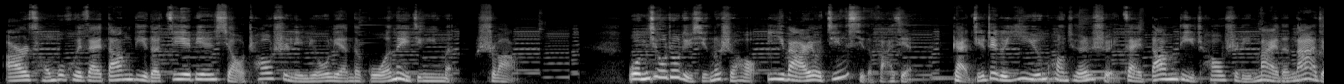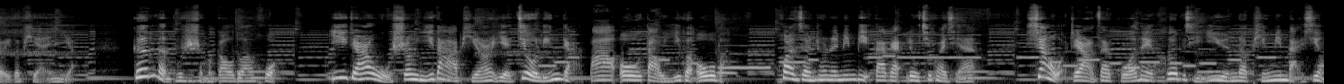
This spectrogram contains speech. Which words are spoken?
而从不会在当地的街边小超市里流连的国内精英们失望。我们去欧洲旅行的时候，意外而又惊喜地发现，感情这个依云矿泉水在当地超市里卖的那叫一个便宜呀，根本不是什么高端货，一点五升一大瓶，也就零点八欧到一个欧吧，换算成人民币大概六七块钱。像我这样在国内喝不起依云的平民百姓，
